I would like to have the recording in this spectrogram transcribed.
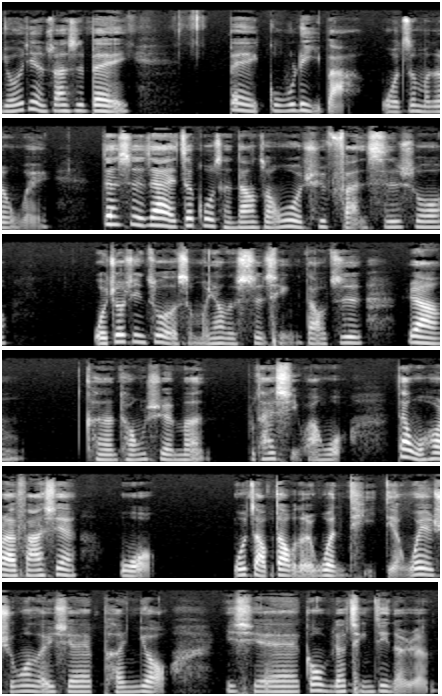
有点算是被被孤立吧，我这么认为。但是在这过程当中，我有去反思说。我究竟做了什么样的事情，导致让可能同学们不太喜欢我？但我后来发现，我我找不到我的问题点。我也询问了一些朋友，一些跟我比较亲近的人，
